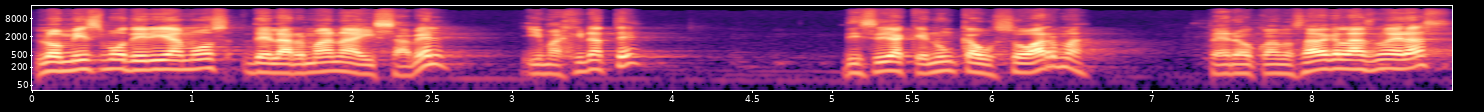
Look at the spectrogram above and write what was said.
Lo mismo diríamos de la hermana Isabel. Imagínate, dice ella que nunca usó arma, pero cuando salgan las nueras,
